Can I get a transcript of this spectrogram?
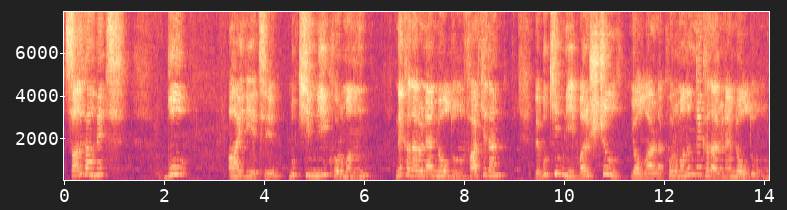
Sadık Ahmet bu aidiyeti, bu kimliği korumanın ne kadar önemli olduğunu fark eden ve bu kimliği barışçıl yollarla korumanın ne kadar önemli olduğunu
